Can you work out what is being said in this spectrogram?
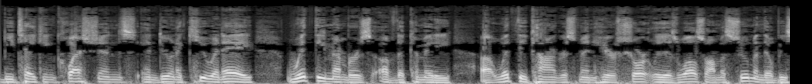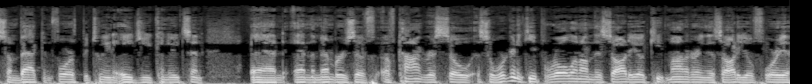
be taking questions and doing a Q&A with the members of the committee, uh, with the congressman here shortly as well. So I'm assuming there'll be some back and forth between AG Knudsen and and the members of, of Congress. So so we're going to keep rolling on this audio, keep monitoring this audio for you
